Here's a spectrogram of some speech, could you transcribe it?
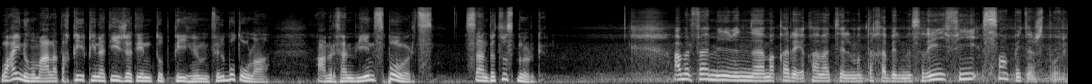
وعينهم على تحقيق نتيجة تبقيهم في البطولة. عمر فهمي beIN Sports سان بطرسبورغ. عمر فهمي من مقر إقامة المنتخب المصري في سان بطرسبورغ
